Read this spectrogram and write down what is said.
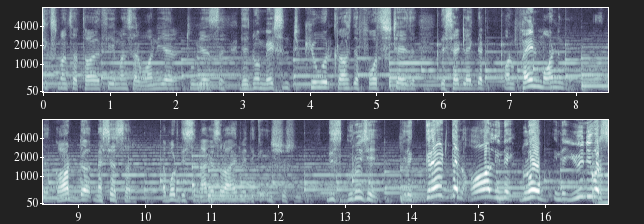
Six months or three months or one year two years this no medicine to cure cross the fourth stage they said like that on fine morning the god message sir about this Nageswara Ayurvedic institution this Guruji ఇది great then all in the globe in the universe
